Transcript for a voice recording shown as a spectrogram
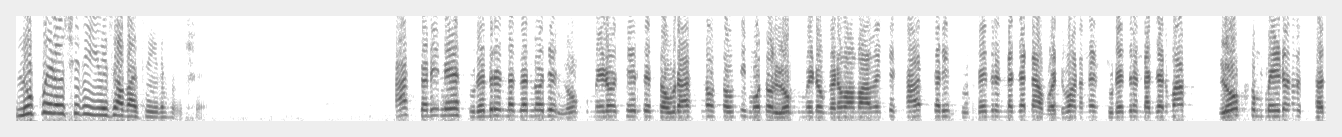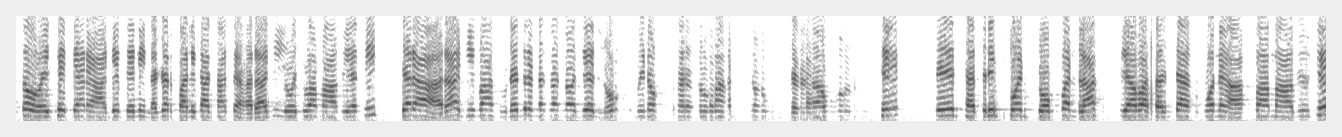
લોકમેળો છે તે યોજાવા જઈ રહ્યો છે. ખાસ કરીને સુરેન્દ્રનગરનો જે લોકમેળો છે તે સૌરાષ્ટ્રનો સૌથી મોટો લોકમેળો ગણવામાં આવે છે. ખાસ કરી સુરેન્દ્રનગરના વઢવાણ અને સુરેન્દ્રનગરમાં લોકમેળો થતો હોય છે ત્યારે આજે તેની નગરપાલિકા ખાતે હરાજી યોજવામાં આવી હતી. ત્યારે આ હરાજીમાં સુરેન્દ્રનગરનો જે લોકમેળો છે તે છત્રીસ પોઈન્ટ ચોપન લાખ રૂપિયા સંચાલકોને આપવામાં આવ્યું છે.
